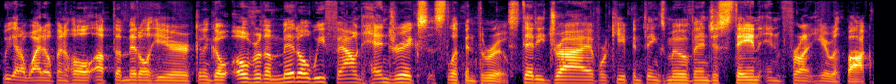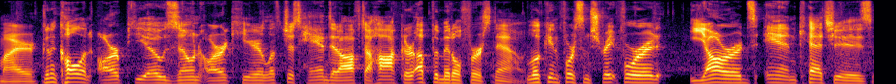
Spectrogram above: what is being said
We got a wide open hole up the middle here. Gonna go over the middle. We found Hendricks slipping through. Steady drive. We're keeping things moving. Just staying in front here with Bachmeier. Gonna call an RPO zone arc here. Let's just hand it off to Hawker up the middle first down. Looking for some straightforward yards and catches.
